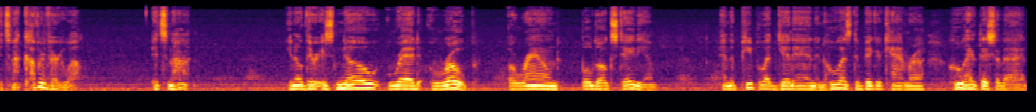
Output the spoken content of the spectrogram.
it's not covered very well. It's not. You know, there is no red rope around Bulldog Stadium and the people that get in and who has the bigger camera, who has this or that,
